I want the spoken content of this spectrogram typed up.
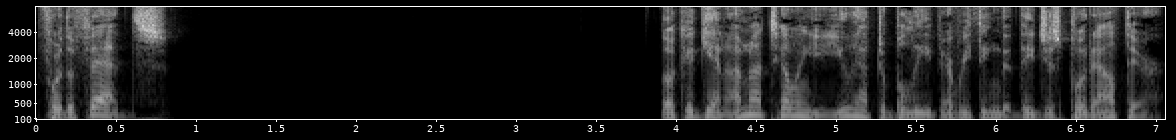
for the feds. Look, again, I'm not telling you you have to believe everything that they just put out there.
